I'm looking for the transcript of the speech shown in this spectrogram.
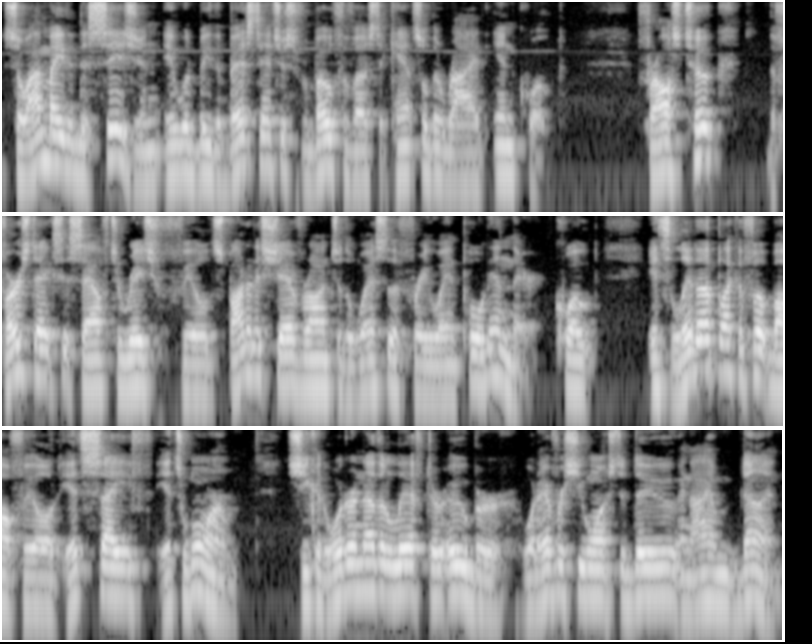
so I made a decision it would be the best interest for both of us to cancel the ride, end quote. Frost took the first exit south to Ridgefield, spotted a Chevron to the west of the freeway, and pulled in there. Quote, it's lit up like a football field. It's safe. It's warm. She could order another Lyft or Uber, whatever she wants to do, and I am done.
